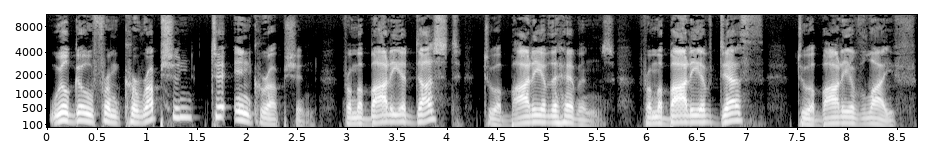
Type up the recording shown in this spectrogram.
We'll go from corruption to incorruption, from a body of dust to a body of the heavens, from a body of death to a body of life,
